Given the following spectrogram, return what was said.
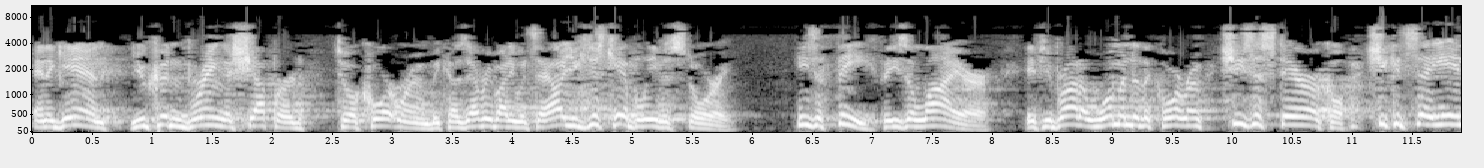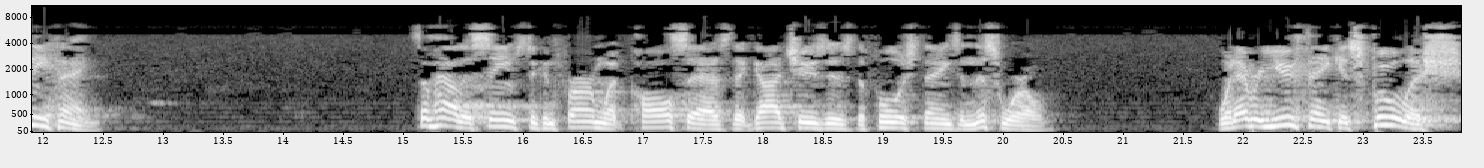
And again, you couldn't bring a shepherd to a courtroom because everybody would say, oh, you just can't believe his story. He's a thief. He's a liar. If you brought a woman to the courtroom, she's hysterical. She could say anything. Somehow this seems to confirm what Paul says that God chooses the foolish things in this world. Whatever you think is foolish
